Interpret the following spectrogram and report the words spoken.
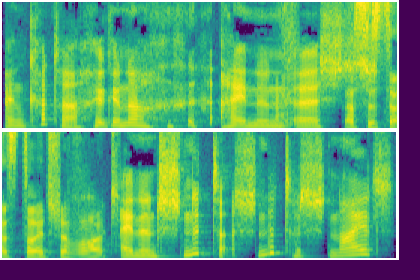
Ein Cutter, genau. Einen, äh, Das ist das deutsche Wort. einen Schnitter, Schnitter, Schneid.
